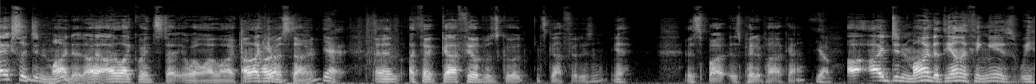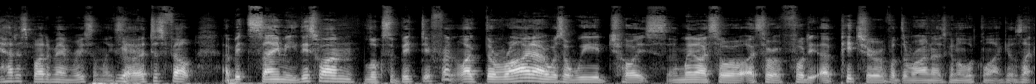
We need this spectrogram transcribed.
I actually didn't mind it. I, I like Gwen Stone. Well, I like I like Oh, Emma Stone. yeah. and I thought Garfield was good. It's Garfield, isn't it? Yeah, Spi- it's Peter Parker. Yeah. I, I didn't mind it. The only thing is, we had a Spider-Man recently, so Yeah. it just felt a bit samey. This one looks a bit different. Like the Rhino was a weird choice, and when I saw I saw a footy, a picture of what the Rhino is going to look like, it was like,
